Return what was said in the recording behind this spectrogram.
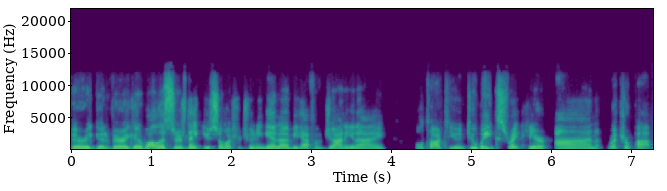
Very good, very good. Well, listeners, thank you so much for tuning in. On behalf of Johnny and I, we'll talk to you in two weeks right here on Retro Pop.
